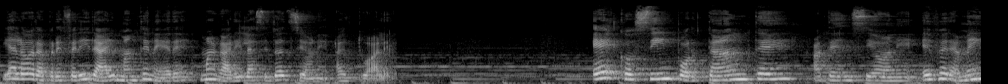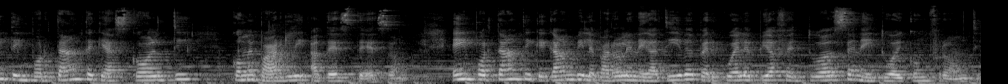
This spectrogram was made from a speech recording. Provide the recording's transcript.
e allora preferirai mantenere magari la situazione attuale. È così importante, attenzione, è veramente importante che ascolti come parli a te stesso. È importante che cambi le parole negative per quelle più affettuose nei tuoi confronti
